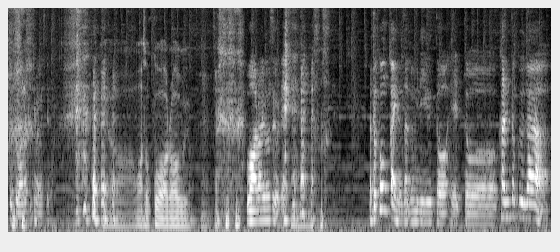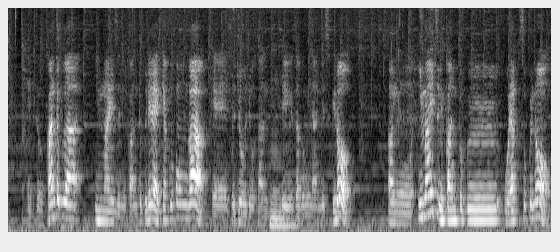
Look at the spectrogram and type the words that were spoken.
ちょっと笑ってしまいましたよ。いやーまあそこは洗うよね。笑いますよね。あと今回の座組で言うと,、えー、と監督が、えー、と監督が今泉監督で脚本が、えー、とジョージョーさんっていう座組なんですけど、あの今泉監督お約束の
